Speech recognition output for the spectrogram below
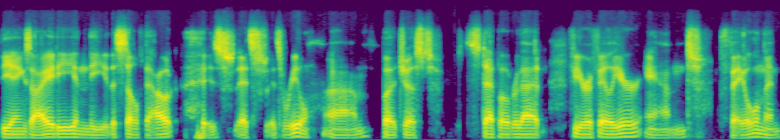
the anxiety and the the self-doubt is it's it's real um, but just step over that fear of failure and fail and then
